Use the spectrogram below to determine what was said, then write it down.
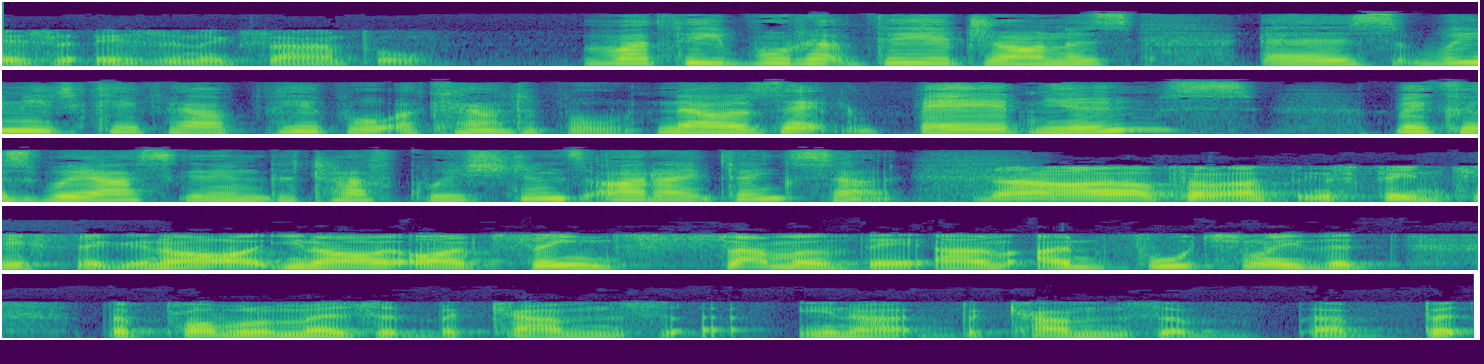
as as an example what he brought up there, John, is, is we need to keep our people accountable. Now, is that bad news? Because we're asking them the tough questions? I don't think so. No, I think, I think it's fantastic, and I, you know, I've seen some of that. Um, unfortunately, the the problem is it becomes, you know, it becomes a, a bit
